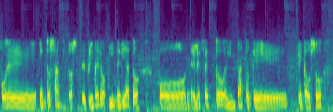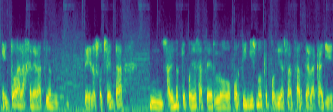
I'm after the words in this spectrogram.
fue en dos ámbitos. El primero, inmediato, por el efecto, el impacto que, que causó en toda la generación de los 80 Mm, sabiendo que podías hacerlo por ti mismo, que podías lanzarte a la calle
